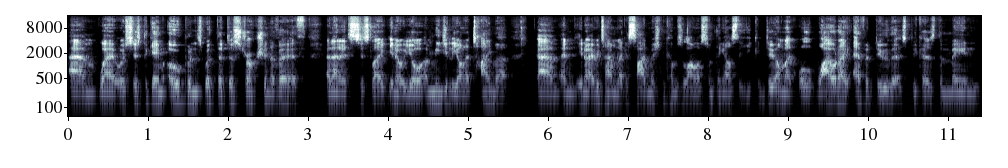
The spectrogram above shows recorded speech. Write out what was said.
um, where it was just the game opens with the destruction of Earth, and then it's just like you know you're immediately on a timer, um, and you know every time like a side mission comes along or something else that you can do, I'm like, well, why would I ever do this? Because the main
